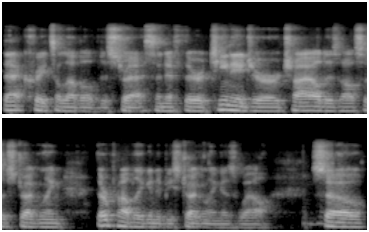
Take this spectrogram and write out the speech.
that creates a level of distress. And if their teenager or child is also struggling they're probably going to be struggling as well. Mm-hmm. so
